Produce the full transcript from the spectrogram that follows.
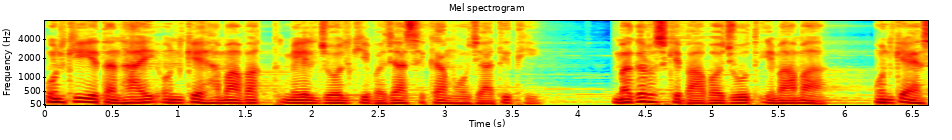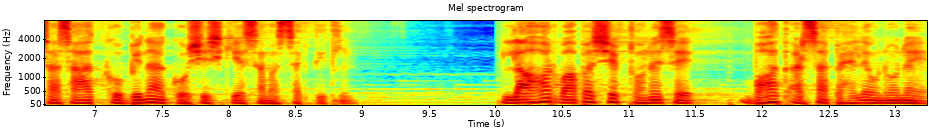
ان کی یہ تنہائی ان کے ہما وقت میل جول کی وجہ سے کم ہو جاتی تھی، مگر اس کے باوجود امامہ ان کے احساسات کو بنا کوشش کیے سمجھ سکتی تھیں۔ لاہور واپس شفٹ ہونے سے بہت عرصہ پہلے انہوں نے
